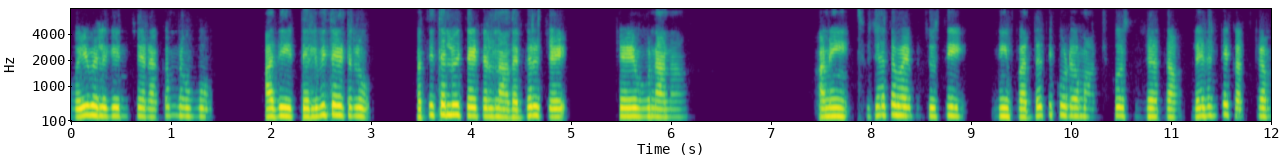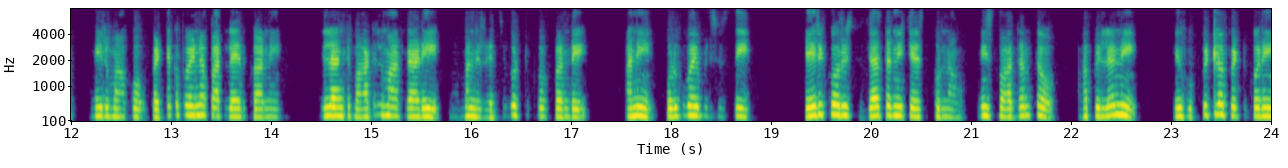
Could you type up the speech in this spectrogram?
పొయ్యి వెలిగించే రకం నువ్వు. అది తెలివితేటలు. అతి తెలివితేటలు నా దగ్గర చే చేయవు నానా అని సుజాత వైపు చూసి నీ పద్ధతి కూడా మార్చుకో సుజాత. లేదంటే కష్టం. మీరు మాకు పెట్టకపోయినా పర్లేదు కానీ ఇలాంటి మాటలు మాట్లాడి మమ్మల్ని రెచ్చగొట్టుకోకండి అని కొడుకు వైపు చూసి ఏరికోరి సుజాతని చేసుకున్నావు. నీ స్వార్థంతో ఆ పిల్లని నీ గుప్పిట్లో పెట్టుకొని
